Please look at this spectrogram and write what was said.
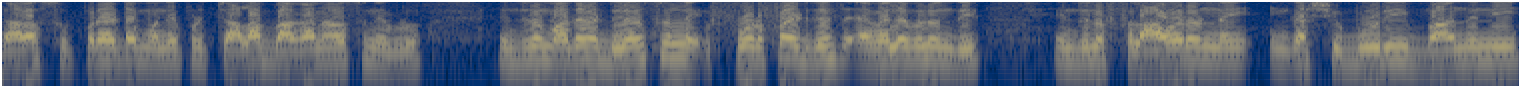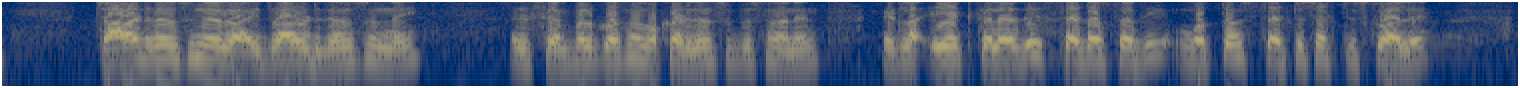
చాలా సూపర్ ఐటమ్ ఉన్నాయి. ఇప్పుడు చాలా బాగానే వస్తున్నాయి ఇప్పుడు. ఇందులో మా దగ్గర డిజైన్స్ ఉన్నాయి. ఫోర్ ఫైవ్ డిజైన్స్ అవైలబుల్ ఉంది. ఇందులో ఫ్లవర్ ఉన్నాయి. ఇంకా షుబూరి బాందిని చాలా డిజైన్స్ ఉన్నాయి. ఐదు ఆరు డిజైన్స్ ఉన్నాయి. అది సింపుల్ కోసం ఒక డిజైన్ చూపిస్తున్నాను నేను. ఇట్లా ఎయిట్ కలర్ది సెట్ వస్తుంది. మొత్తం సెట్ టు సెట్ తీసుకోవాలి.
